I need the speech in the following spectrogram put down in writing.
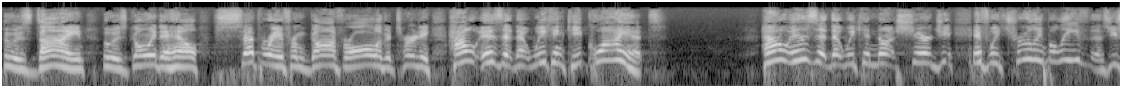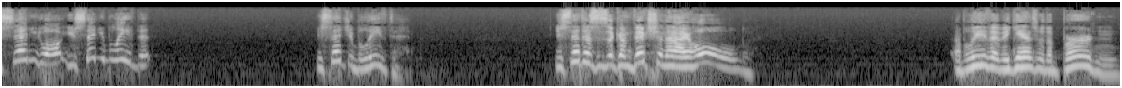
who is dying, who is going to hell, separated from God for all of eternity? How is it that we can keep quiet? How is it that we cannot share? If we truly believe this, you said you all, you said you believed it. You said you believed it. You said this is a conviction that I hold. I believe it begins with a burden.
